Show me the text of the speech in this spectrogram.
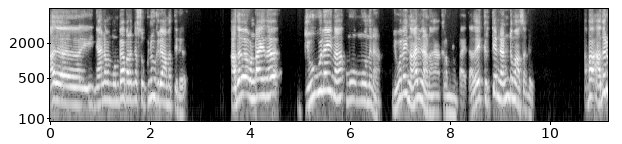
അത് ഞാൻ മുമ്പേ പറഞ്ഞ സുഗ്നു ഗ്രാമത്തിൽ അത് ഉണ്ടായത് ജൂലൈ മൂന്നിനാണ്. ജൂലൈ നാലിനാണ് ആക്രമണം ഉണ്ടായത്. അതായത് കൃത്യം രണ്ട് മാസം കഴിഞ്ഞു. അപ്പൊ അതൊരു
